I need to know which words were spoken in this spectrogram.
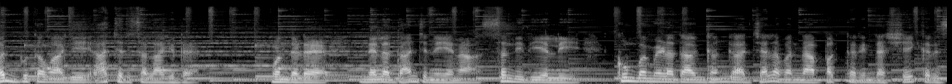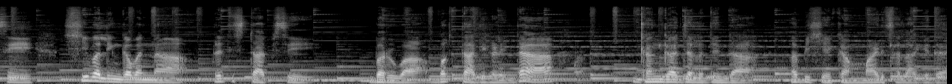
ಅದ್ಭುತವಾಗಿ ಆಚರಿಸಲಾಗಿದೆ. ಒಂದೆಡೆ ನೆಲದಾಂಜನೇಯನ ಸನ್ನಿಧಿಯಲ್ಲಿ ಕುಂಭಮೇಳದ ಗಂಗಾ ಜಲವನ್ನ ಭಕ್ತರಿಂದ ಶೇಖರಿಸಿ ಶಿವಲಿಂಗವನ್ನ ಪ್ರತಿಷ್ಠಾಪಿಸಿ ಬರುವ ಭಕ್ತಾದಿಗಳಿಂದ ಗಂಗಾ ಜಲದಿಂದ ಅಭಿಷೇಕ ಮಾಡಿಸಲಾಗಿದೆ.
